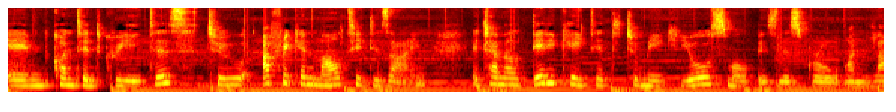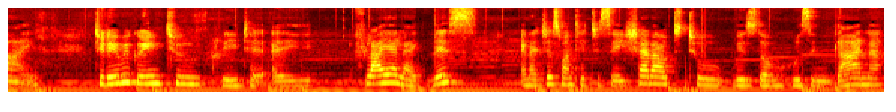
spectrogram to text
And content creators to African Multi Design, a channel dedicated to make your small business grow online. Today we're going to create a, a flyer like this and I just wanted to say shout out to Wisdom, who's in Ghana,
